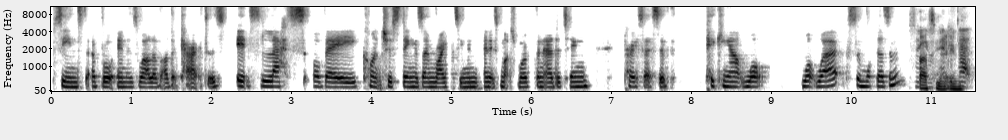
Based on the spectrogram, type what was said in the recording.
scenes that are brought in as well of other characters. It's less of a conscious thing as I'm writing, and, and it's much more of an editing process of picking out what what works and what doesn't. So Fascinating. That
